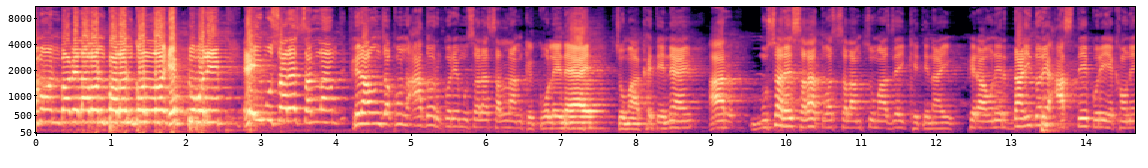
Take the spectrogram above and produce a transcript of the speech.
এমনভাবে লালন পালন করল, একটু বলি, এই মুসারে সাল্লাম ফেরাউন যখন আদর করে মুসারা সাল্লামকে কোলে নেয়, চুমা খেতে নেয়, আর মুসারে সালাতাম চুমা যেই খেতে নেয় ফেরাউনের দাড়ি ধরে আস্তে করে এখানে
